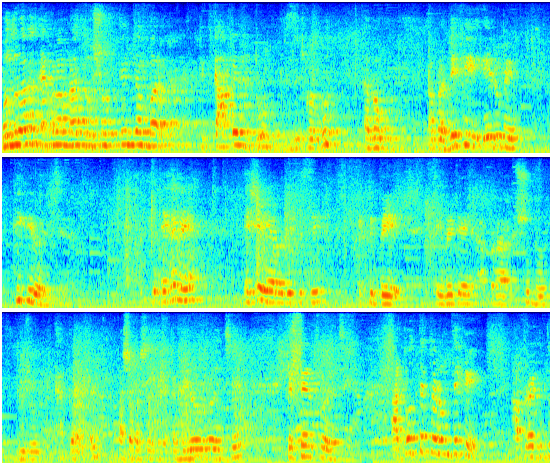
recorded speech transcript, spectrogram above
বন্ধুরা, এখন আমরা দুশো তিন নম্বর কাপের রুম ভিজিট করব এবং আমরা দেখি এই রুমে কি কি রয়েছে। তো এখানে এসে আমরা দেখতেছি একটি বেড এই বেডে আপনারা সুন্দর দুজন থাকতে পারবেন। পাশাপাশি এখানে একটা মিরর রয়েছে, একটা সেলফ রয়েছে। আর প্রত্যেকটা রুম থেকে আপনারা কিন্তু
